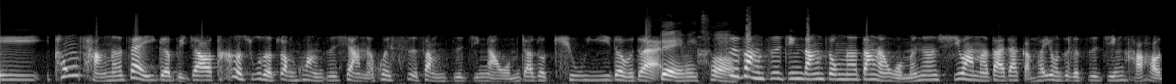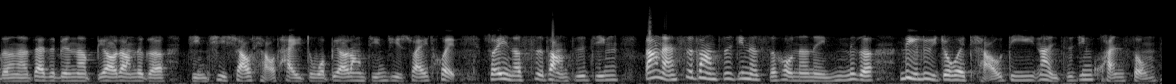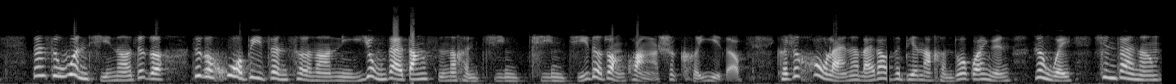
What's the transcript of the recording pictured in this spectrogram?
通常呢，在一个比较特殊的状况之下呢，会释放资金啊，我们叫做 Q E，对不对？对，没错。释放资金当中呢，当然我们呢希望呢大家赶快用这个资金，好好的呢在这边呢不要让那个景气萧条太多，不要让经济衰退，所以呢释放资金。当然释放资金的时候呢，你那个利率就会调低，那你资金宽松。但是问题呢，这个这个货币政策呢，你用在当时呢很紧紧急的状况啊是可以的。可是后来呢，来到这边呢，很多官员认为现在呢，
